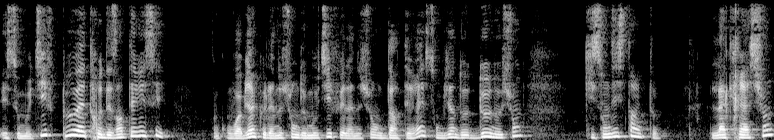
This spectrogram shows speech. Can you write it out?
et ce motif peut être désintéressé. Donc on voit bien que la notion de motif et la notion d'intérêt sont bien de deux notions qui sont distinctes. La création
